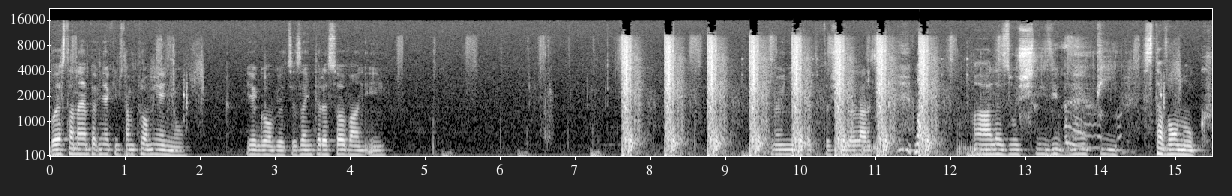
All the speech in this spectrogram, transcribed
Bo ja stanąłem pewnie jakimś tam promieniu jego, wiecie, zainteresowań i... No i niestety to się lalarki. No! Ale złośliwy, głupi stawonuk.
